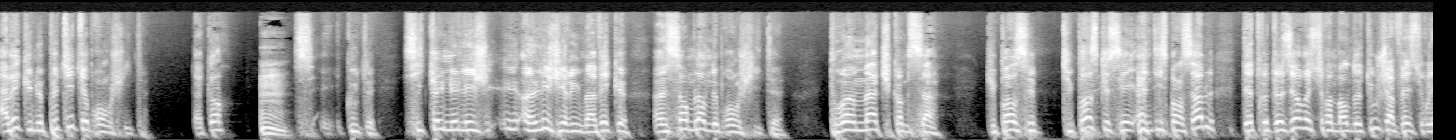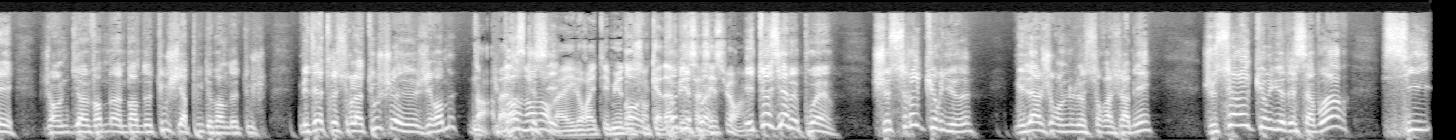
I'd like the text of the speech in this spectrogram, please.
avec une petite bronchite. D'accord? Hmm. Écoute, si tu as une léger- un léger rhume avec un semblant de bronchite, pour un match comme ça, tu penses, tu penses que c'est indispensable d'être deux heures sur un banc de touche, enfin sur les, j'en dis un, un banc de touche, il n'y a plus de banc de touche, mais d'être sur la touche, euh, Jérôme Non, Tu bah non, penses non, que non, c'est- bah, il aurait été mieux dans Bon, son canapé, ça c'est sûr. Et deuxième point, je serais curieux, mais là on ne le saura jamais, je serais curieux de savoir si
